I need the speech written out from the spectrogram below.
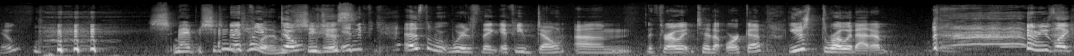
nope. she, maybe she didn't kill him. she just and if, that's the weirdest thing. If you don't um throw it to the orca, you just throw it at him, and he's like,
